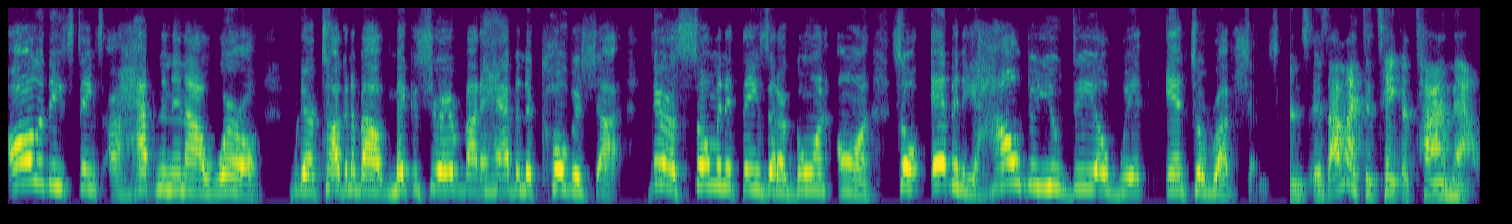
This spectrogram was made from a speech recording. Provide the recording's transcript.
all of these things are happening in our world. They're talking about making sure everybody having the COVID shot. There are so many things that are going on. So, Ebony, how do you deal with interruptions? Is I like to take a time out.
